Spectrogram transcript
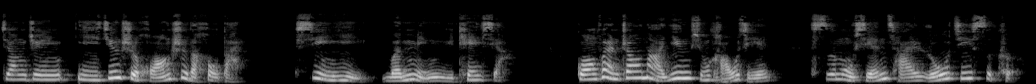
将军已经是皇室的后代，信义闻名于天下，广泛招纳英雄豪杰，私募贤才如饥似渴。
